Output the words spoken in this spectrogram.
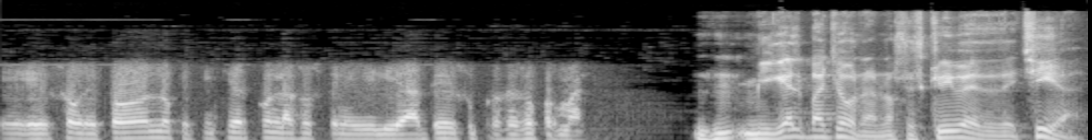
eh, sobre todo lo que tiene que ver con la sostenibilidad de su proceso formal. Miguel Bayona nos escribe desde Chía.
